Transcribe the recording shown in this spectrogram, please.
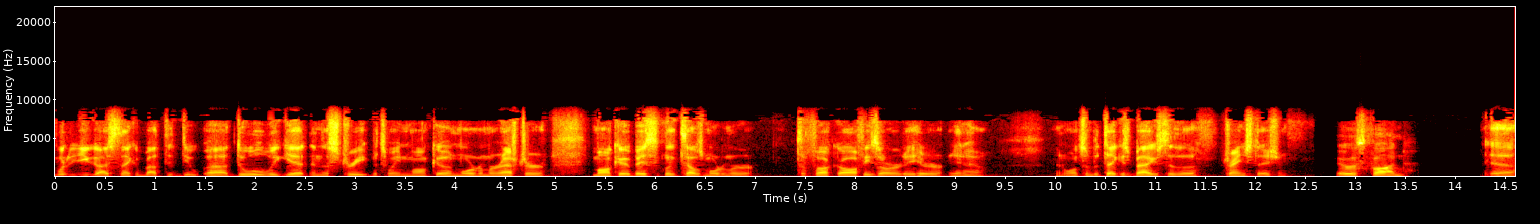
What did you guys think about the du- uh, duel we get in the street between Monco and Mortimer after Monco basically tells Mortimer to fuck off? He's already here, you know, and wants him to take his bags to the train station. It was fun. Yeah,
